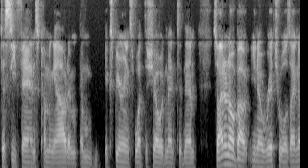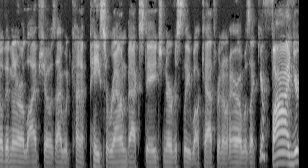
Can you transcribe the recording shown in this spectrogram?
to see fans coming out and, and experience what the show had meant to them. So I don't know about you know rituals. I know that in our live shows, I would kind of pace around backstage nervously while Catherine O'Hara was like, "You're fine, you're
